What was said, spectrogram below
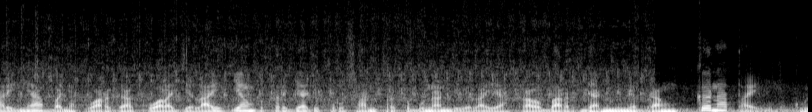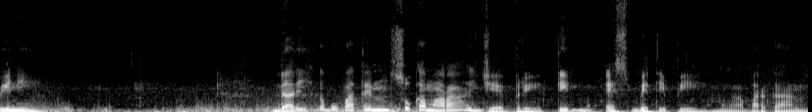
harinya banyak warga Kuala Jelai yang bekerja di perusahaan perkebunan di wilayah Kalbar dan menyeberang ke Natai. Kuini. Dari Kabupaten Sukamara, Jepri, tim SBTP mengabarkan.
